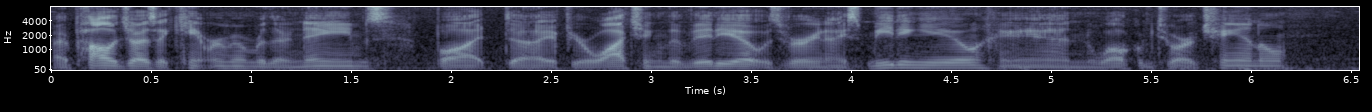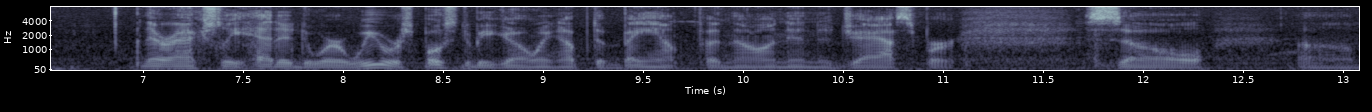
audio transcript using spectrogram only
I apologize, I can't remember their names, but uh, if you're watching the video, it was very nice meeting you, and welcome to our channel. they're actually headed to where we were supposed to be going, up to Banff and then on into Jasper. So, um,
